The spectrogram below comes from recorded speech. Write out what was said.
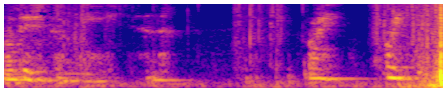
Ну ты что у меня есть? Она. Ой, ой.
